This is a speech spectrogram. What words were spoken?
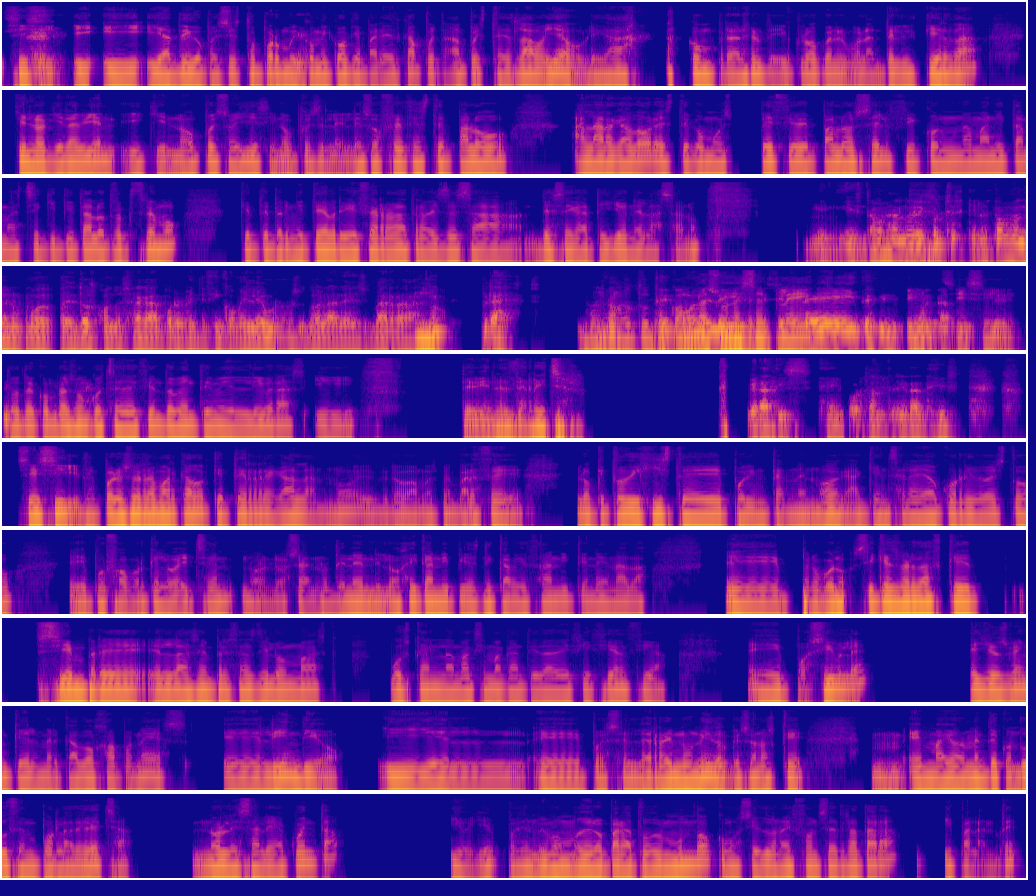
sí, sí. Y, y, y ya te digo, pues esto por muy cómico que parezca, pues nada, pues Tesla, oye, obliga a comprar el vehículo con el volante a la izquierda, quien lo quiera bien, y quien no, pues oye, si no, pues le- les ofrece este palo alargador, este como especie de palo selfie con una manita más chiquitita al otro extremo, que te permite abrir y cerrar a través de esa, de ese gatillo en el asa, ¿no? Y, y Mm, estamos hablando de coches que no estamos hablando del Model 2 cuando salga por 25.000 euros, dólares, barra No. No, no, no, no, tú te compras un S, S-Plate, S-Plate de 150. sí, sí, tú te compras un coche de 120.000 libras y te viene el de Richard. Gratis, eh, importante, gratis. Sí, sí, por eso he remarcado que te regalan, ¿no? Eh, Pero vamos, me parece lo que tú dijiste por internet, ¿no? A quien se le haya ocurrido esto, eh, por favor que lo echen. No, no, o sea, no tiene ni lógica, ni pies, ni cabeza, ni tiene nada. Eh, pero bueno, sí que es verdad que siempre en las empresas de Elon Musk buscan la máxima cantidad de eficiencia eh, posible. Ellos ven que el mercado japonés, el indio y el, eh, pues el de Reino Unido, que son los que mm, eh, mayormente conducen por la derecha, no les sale a cuenta. Y oye, pues el mismo modelo para todo el mundo, como si de un iPhone se tratara, y para adelante.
